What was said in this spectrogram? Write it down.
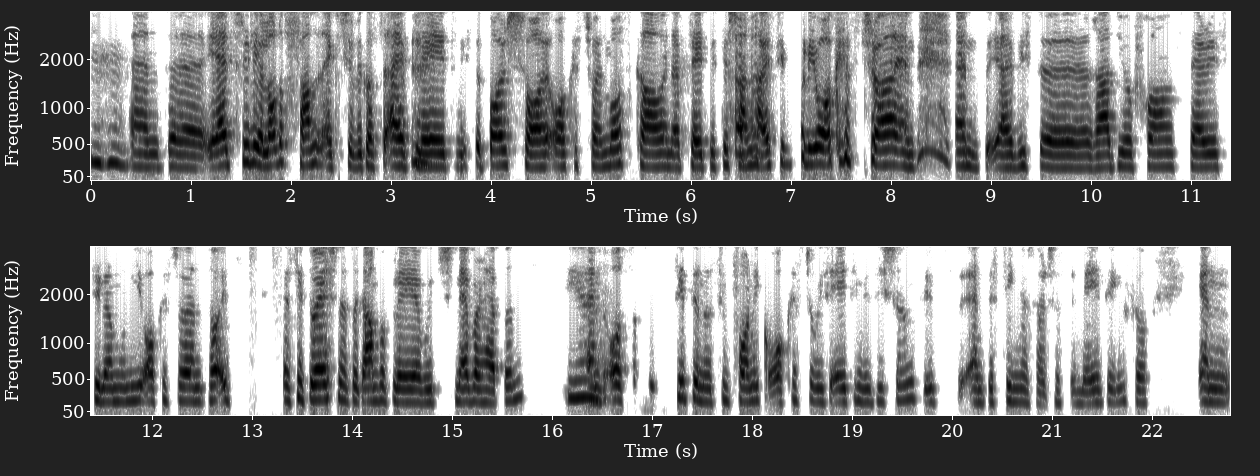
Mm-hmm. And uh, yeah, it's really a lot of fun actually because I played with the Bolshoi Orchestra in Moscow, and I played with the Shanghai Symphony Orchestra, and and yeah, with the Radio France Paris Philharmonie Orchestra, and so it's a situation as a gamba player which never happens. Yeah. And also to sit in a symphonic orchestra with 80 musicians, it's and the singers are just amazing. So, and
